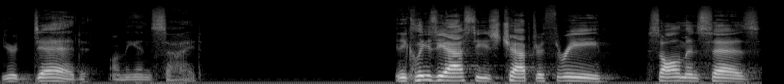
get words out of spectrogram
You're dead on the inside. In Ecclesiastes chapter 3, Solomon says,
